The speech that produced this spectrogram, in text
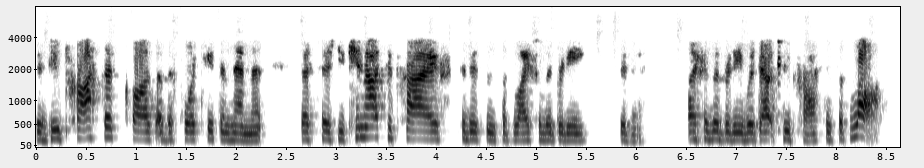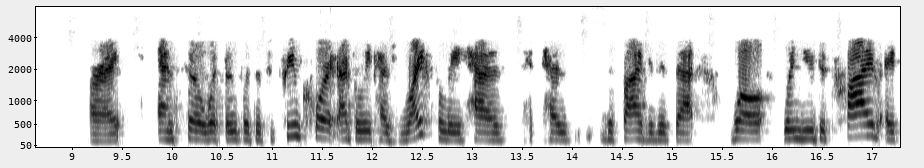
the due process clause of the 14th Amendment that says you cannot deprive citizens of life liberty, goodness, life or liberty without due process of law. All right. And so what the, what the Supreme Court, I believe, has rightfully has, has decided is that, well, when you deprive a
